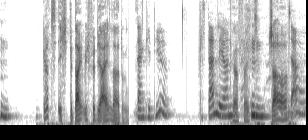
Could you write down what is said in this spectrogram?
Gut, ich bedanke mich für die Einladung. Danke dir. Bis dann, Leon. Perfekt. Ciao. Ciao.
